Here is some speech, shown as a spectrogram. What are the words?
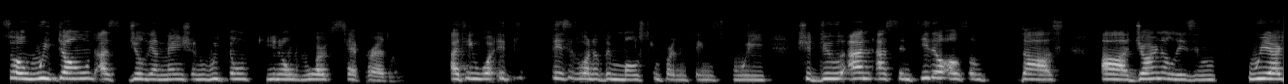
So we don't, as Julia mentioned, we don't, you know, work separately. I think what it, this is one of the most important things we should do. And as Sentiido also does uh, journalism, we are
